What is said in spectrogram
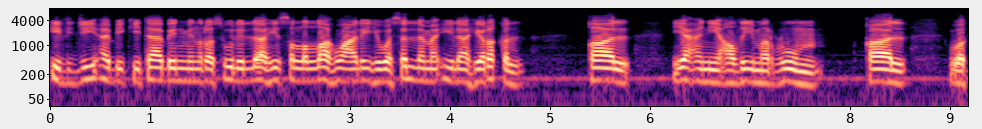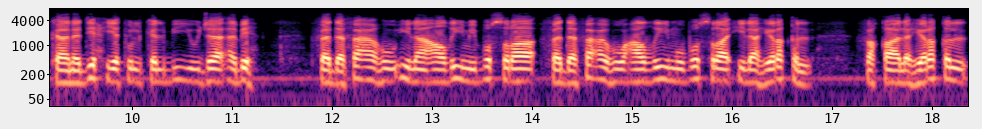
إذ جيء بكتاب من رسول الله صلى الله عليه وسلم إلى هرقل قال: يعني عظيم الروم قال: وكان دحية الكلبي جاء به فدفعه إلى عظيم بصرى فدفعه عظيم بصرى إلى هرقل فقال هرقل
